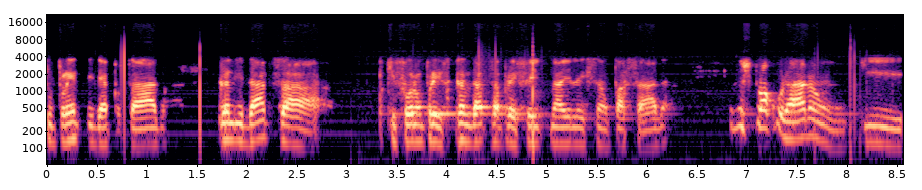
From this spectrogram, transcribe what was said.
suplentes de deputado, candidatos a que foram candidatos a prefeito na eleição passada, nos procuraram que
